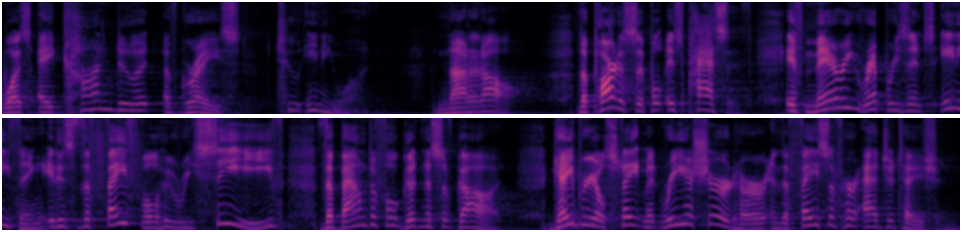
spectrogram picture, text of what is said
was a conduit of grace to anyone. Not at all. The participle is passive. If Mary represents anything, it is the faithful who receive the bountiful goodness of God. Gabriel's statement reassured her in the face of her agitation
